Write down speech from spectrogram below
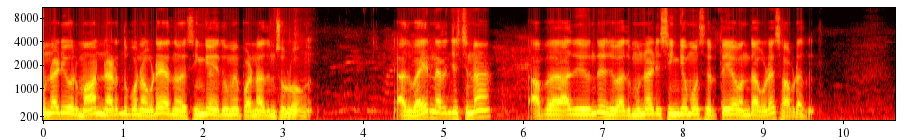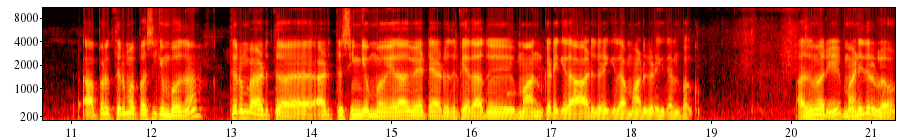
முன்னாடி ஒரு மான் நடந்து போனால் கூட அந்த சிங்கம் எதுவுமே பண்ணாதுன்னு சொல்லுவாங்க. அது வயிறு நிறைஞ்சிச்சுன்னா அப்போ அது வந்து அது முன்னாடி சிங்கமோ சிறுத்தையோ வந்தால் கூட சாப்பிடாது. அப்புறம் திரும்ப பசிக்கும்போது தான் திரும்ப அடுத்த அடுத்த சிங்கம் ஏதாவது வேட்டையாடுவதற்கு ஏதாவது மான் கிடைக்குதா ஆடு கிடைக்குதா மாடு கிடைக்குதான்னு பார்க்கும். அது மாதிரி மனிதர்களும்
